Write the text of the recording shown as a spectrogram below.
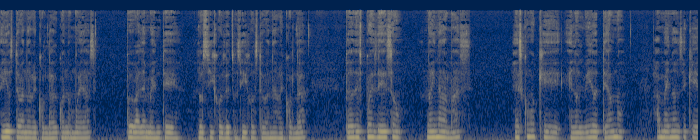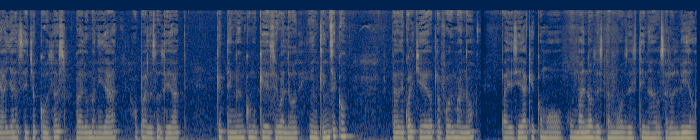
ellos te van a recordar cuando mueras Probablemente los hijos de tus hijos te van a recordar, pero después de eso no hay nada más. Es como que el olvido eterno, a menos de que hayas hecho cosas para la humanidad o para la sociedad que tengan como que ese valor intrínseco, pero de cualquier otra forma no. Pareciera que como humanos estamos destinados al olvido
